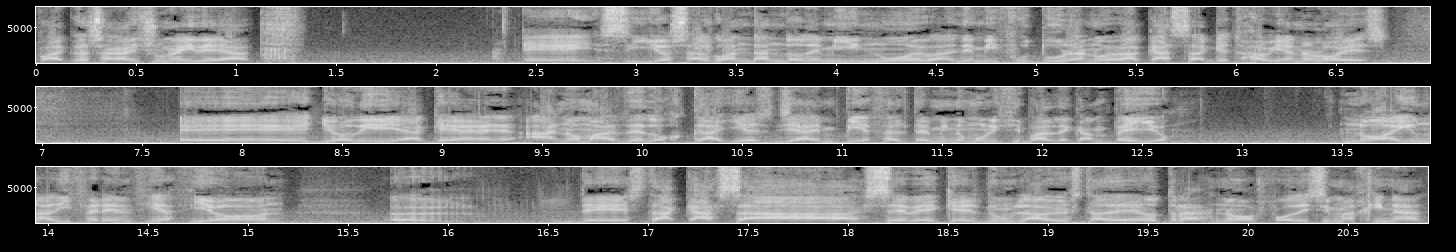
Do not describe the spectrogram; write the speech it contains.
para que os hagáis una idea, eh, si yo salgo andando de mi nueva, de mi futura nueva casa, que todavía no lo es, yo diría que a no más de dos calles ya empieza el término municipal de Campello. No hay una diferenciación de esta casa se ve que es de un lado y está de otra, ¿no? Os podéis imaginar.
